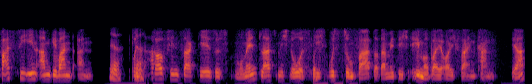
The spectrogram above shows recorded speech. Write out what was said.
fasst sie ihn am Gewand an. Ja, und daraufhin sagt Jesus, Moment, lass mich los. Ich muss zum Vater, damit ich immer bei euch sein kann. Ja?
